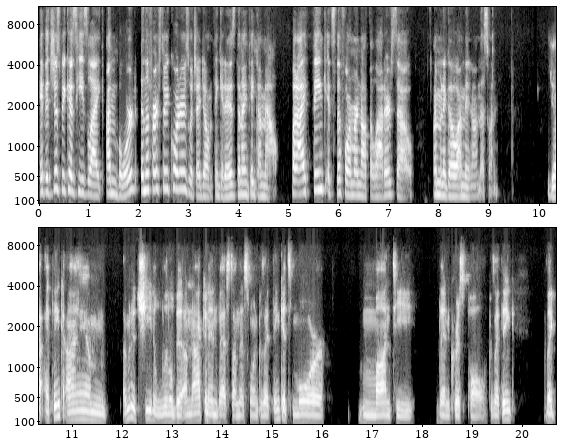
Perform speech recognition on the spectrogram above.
if it's just because he's like I'm bored in the first 3 quarters, which I don't think it is, then I think I'm out. But I think it's the former not the latter, so I'm to go I'm in on this one. Yeah, I think I am. I'm to cheat a little bit. I'm not to invest on this one because I think it's more Monty than Chris Paul. Because I think, like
